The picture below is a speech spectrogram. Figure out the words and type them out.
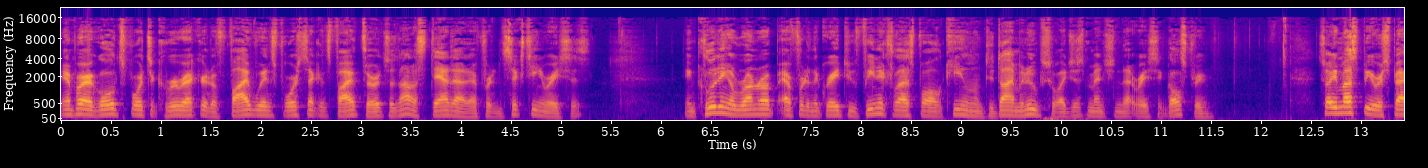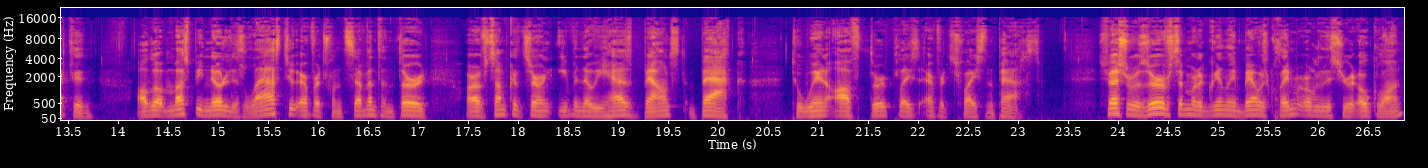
Empire Gold sports a career record of 5 wins, 4 seconds, 5 thirds, so not a standout effort in 16 races, including a runner up effort in the Grade 2 Phoenix last fall, Keeneland to Diamond Oops, who I just mentioned that race at Gulfstream. So he must be respected, although it must be noted his last two efforts when 7th and 3rd are of some concern, even though he has bounced back to win off third place efforts twice in the past. Special Reserve, similar to Greeley and Ben, was claimed early this year at Oaklawn.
